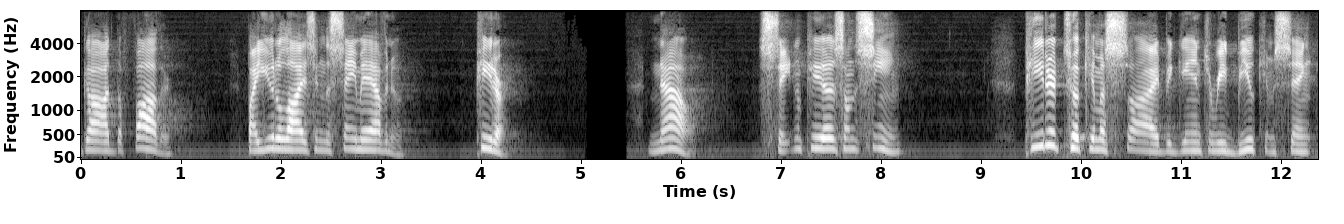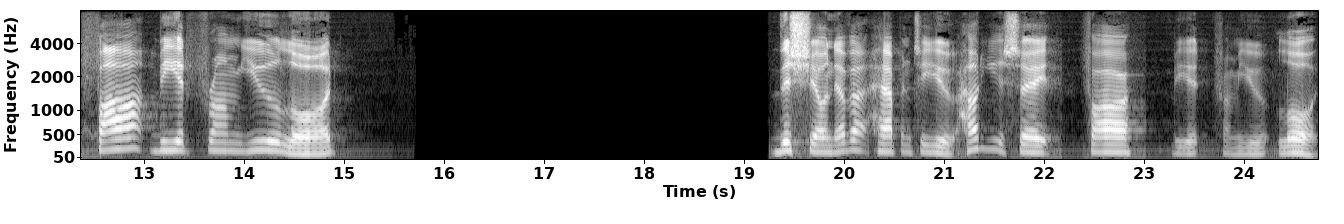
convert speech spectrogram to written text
God the Father by utilizing the same avenue. Peter. Now, Satan appears on the scene. Peter took him aside, began to rebuke him, saying, Far be it from you, Lord. This shall never happen to you. How do you say, Far be it from you, Lord,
